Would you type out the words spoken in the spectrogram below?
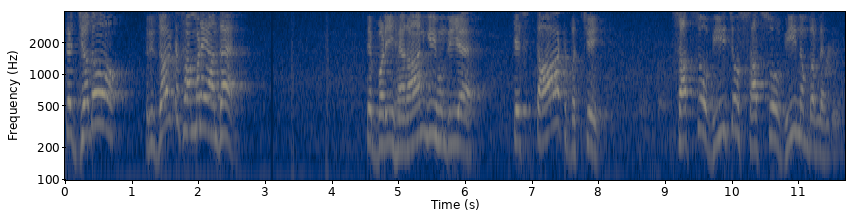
ਤੇ ਜਦੋਂ ਰਿਜ਼ਲਟ ਸਾਹਮਣੇ ਆਂਦਾ ਹੈ ਤੇ ਬੜੀ ਹੈਰਾਨਗੀ ਹੁੰਦੀ ਹੈ ਕਿ 67 ਬੱਚੇ 720 ਚੋਂ 720 ਨੰਬਰ ਲੈਂਦੇ ਆ।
